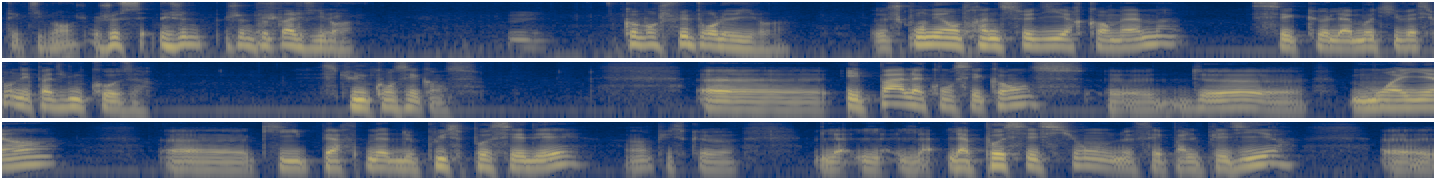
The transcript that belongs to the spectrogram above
Effectivement, je sais, mais je, ne peux pas le vivre. Hmm. Comment je fais pour le vivre? Ce qu'on est en train de se dire quand même, c'est que la motivation n'est pas une cause, c'est une conséquence. Euh, et pas la conséquence euh, de moyens qui permettent de plus posséder, Hein, puisque la, possession ne fait pas le plaisir, euh,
